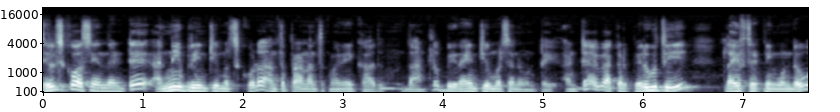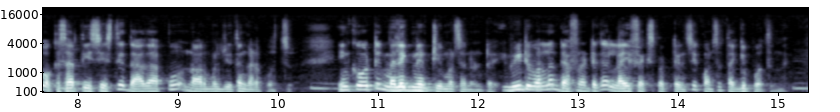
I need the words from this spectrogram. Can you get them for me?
తెలుసుకోవాల్సింది ఏంటంటే అన్ని బ్రెయిన్ ట్యూమర్స్ కూడా అంత ప్రాణాంతకమైనవి కాదు. దాంట్లో బ్రెయిన్ ట్యూమర్స్ అని ఉంటాయి. అంటే అవి అక్కడ పెరుగుతాయి. లైఫ్ థ్రెటనింగ్ ఉండవు. ఒకసారి తీసేస్తే దాదాపు నార్మల్ జీవితం గడపవచ్చు. ఇంకోటి మెలిగ్నెంట్ ట్యూమర్స్ అని ఉంటాయి. వీటి వల్ల డెఫినెట్గా లైఫ్ ఎక్స్పెక్టెన్సీ కొంచెం తగ్గిపోతుంది.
